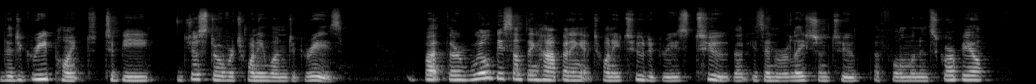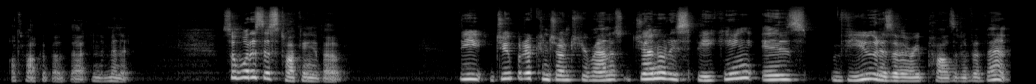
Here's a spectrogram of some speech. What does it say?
the degree point to be just over 21 degrees. But there will be something happening at 22 degrees too that is in relation to the full moon in Scorpio. I'll talk about that in a minute. So what is this talking about? The Jupiter conjunct Uranus, generally speaking, is viewed as a very positive event.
